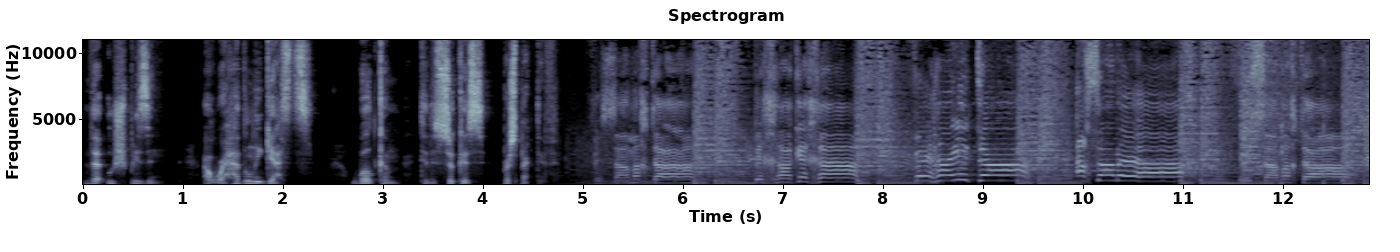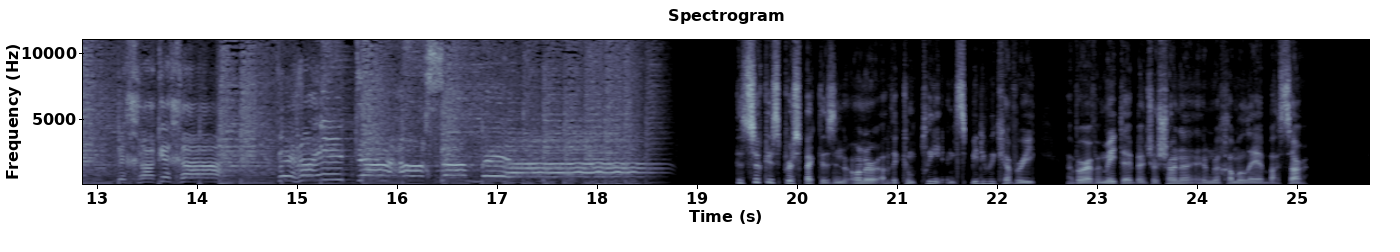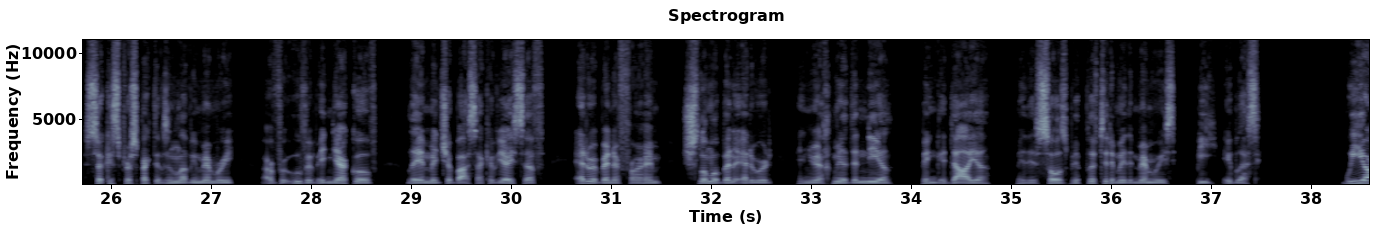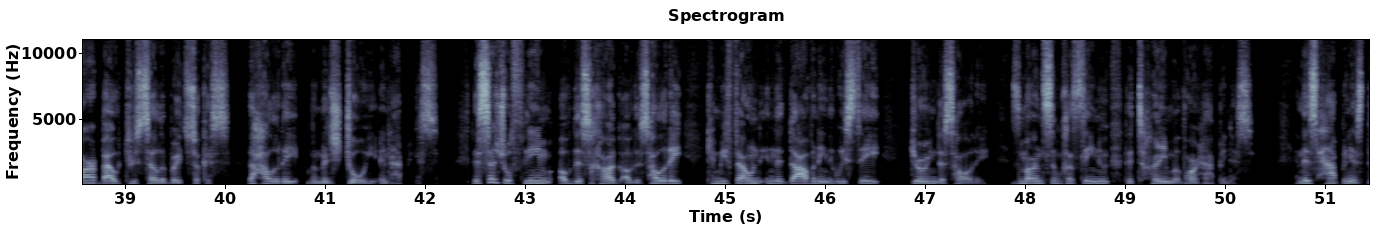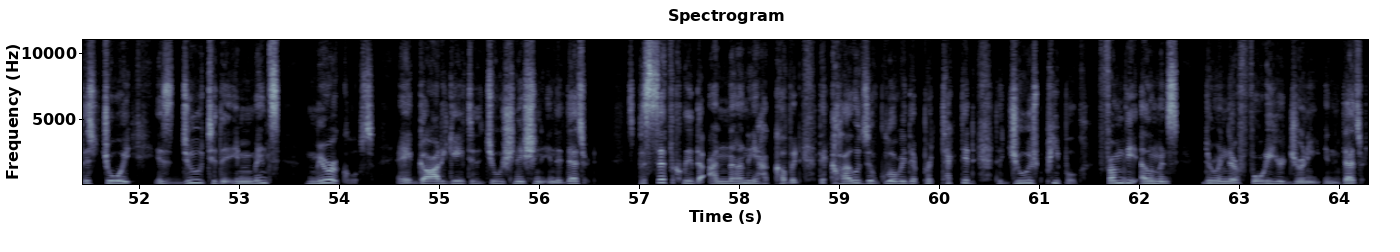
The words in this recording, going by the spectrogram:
the Ushpizin, our heavenly guests. Welcome to the Sukkot perspective. The Sukkot perspective is in honor of the complete and speedy recovery of our Amitai ben Shoshanna and Ruchma Leah Bas Sarah. Sukkot perspectives in loving memory of Reuven ben Yaakov, Leah Mintche Bas Yaakov Yosef, Edward ben Ephraim, Shlomo ben Edward, and Yerachmiel Daniel ben Gedalia. May their souls be uplifted and may their memories be a blessing. We are about to celebrate Sukkot, the holiday of immense joy and happiness. The central theme of this Chag, of this holiday, can be found in the davening that we say during this holiday. Zman Simchaseinu, the time of our happiness. And this happiness, this joy, is due to the immense miracles that God gave to the Jewish nation in the desert. Specifically, the Ananei HaKavod, the clouds of glory that protected the Jewish people from the elements during their 40 year journey in the desert.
